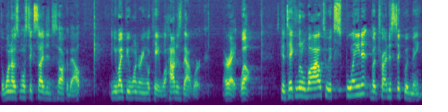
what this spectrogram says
the one I was most excited to talk about. And you might be wondering, okay, well, how does that work? All right, well, it's going to take a little while to explain it, but try to stick with me.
